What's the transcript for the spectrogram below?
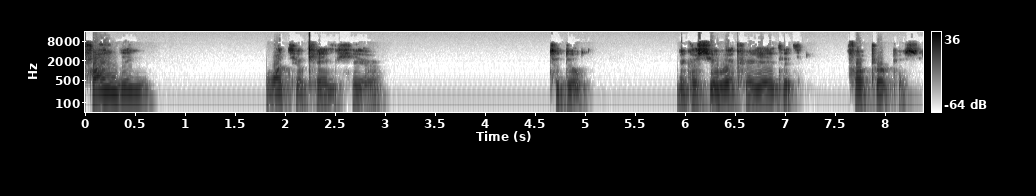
finding what you came here to do, because you were created for a purpose.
